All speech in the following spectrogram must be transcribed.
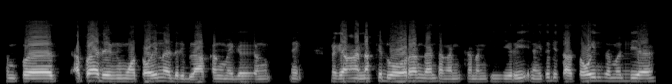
sempet apa ada yang motoin lah dari belakang megang megang anaknya dua orang kan tangan kanan kiri. Nah itu ditatoin sama dia.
